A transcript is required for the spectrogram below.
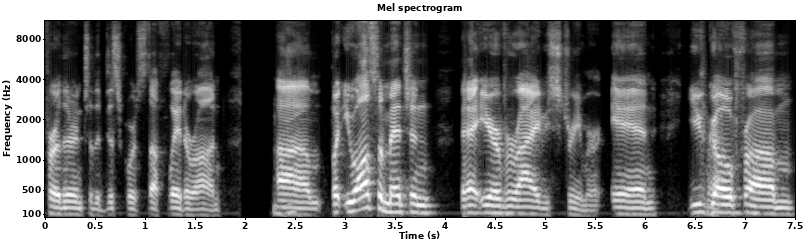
further into the Discord stuff later on. Mhm. Um, but you also mentioned that you're a variety streamer and you go from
